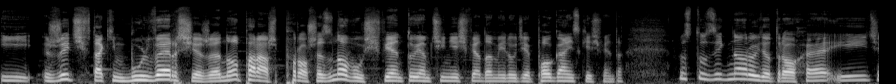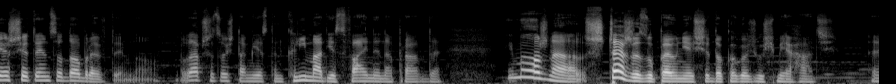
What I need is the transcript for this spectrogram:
i żyć w takim bulwersie, że no parasz, proszę, znowu świętują ci nieświadomi ludzie pogańskie święta. Po prostu zignoruj to trochę i ciesz się tym, co dobre w tym, no. Bo zawsze coś tam jest, ten klimat jest fajny naprawdę. I można szczerze zupełnie się do kogoś uśmiechać yy,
